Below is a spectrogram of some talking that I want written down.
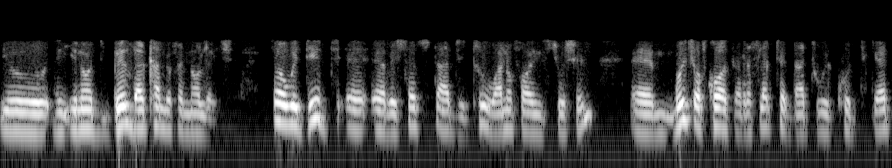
you you know build that kind of a knowledge. So we did a, a research study through one of our institutions, um, which of course reflected that we could get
